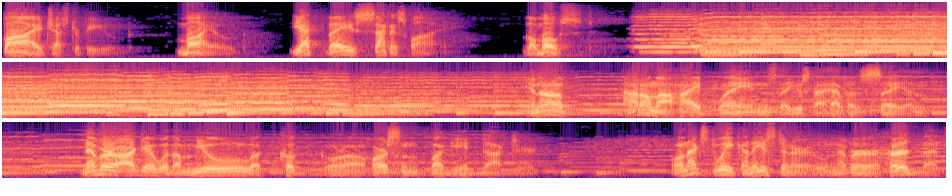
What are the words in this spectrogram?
Buy Chesterfield. Mild, yet they satisfy the most. On the high plains, they used to have a saying never argue with a mule, a cook, or a horse and buggy doctor. Well, next week, an Easterner who never heard that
